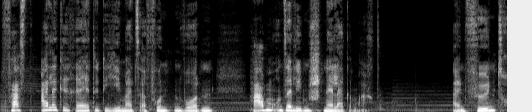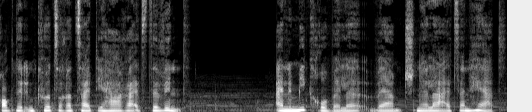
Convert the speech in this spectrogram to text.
Fast alle Geräte, die jemals erfunden wurden, haben unser Leben schneller gemacht. Ein Föhn trocknet in kürzerer Zeit die Haare als der Wind. Eine Mikrowelle wärmt schneller als ein Herd.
